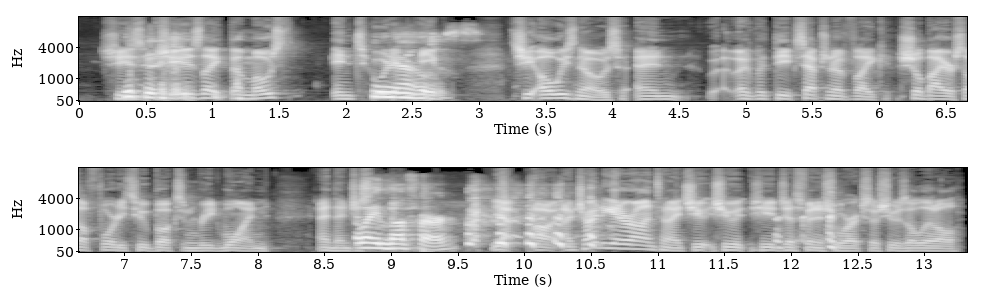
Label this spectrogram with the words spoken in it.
She's, she is like the most intuitive She always knows. And uh, with the exception of like, she'll buy herself 42 books and read one and then just Oh, I love her. yeah, uh, I tried to get her on tonight. She she she had just finished work, so she was a little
